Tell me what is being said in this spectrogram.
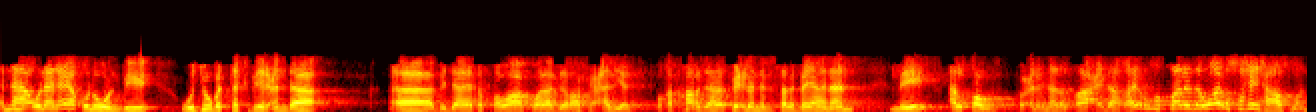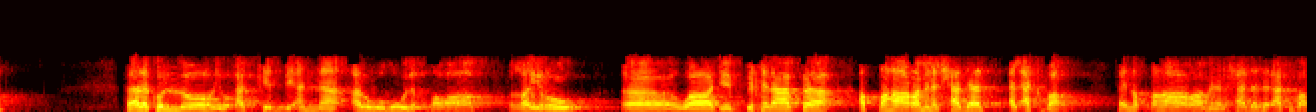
أن هؤلاء لا يقولون بوجوب التكبير عند بداية الطواف ولا برفع اليد. وقد خرج هذا فعل النبي صلى الله عليه وسلم بيانا للقول فعلم هذه القاعدة غير مضطردة وغير صحيحة أصلا. فهذا كله يؤكد بأن الوضوء للطواف غير آه، واجب بخلاف الطهارة من الحدث الأكبر. فإن الطهارة من الحدث الأكبر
